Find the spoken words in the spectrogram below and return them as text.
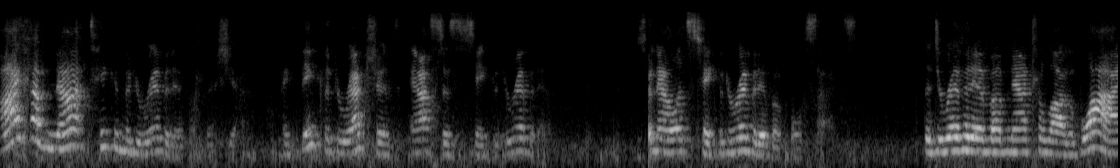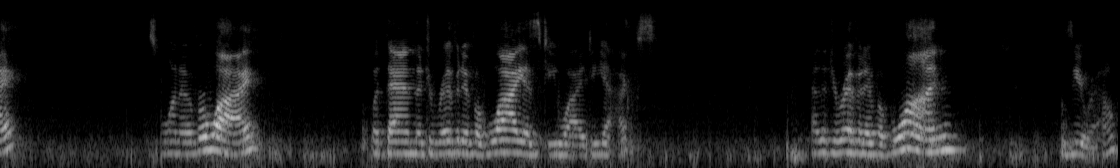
I have not taken the derivative of this yet. I think the directions asked us to take the derivative. So now let's take the derivative of both sides. The derivative of natural log of y is 1 over y, but then the derivative of y is dy dx. And the derivative of 1, 0.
